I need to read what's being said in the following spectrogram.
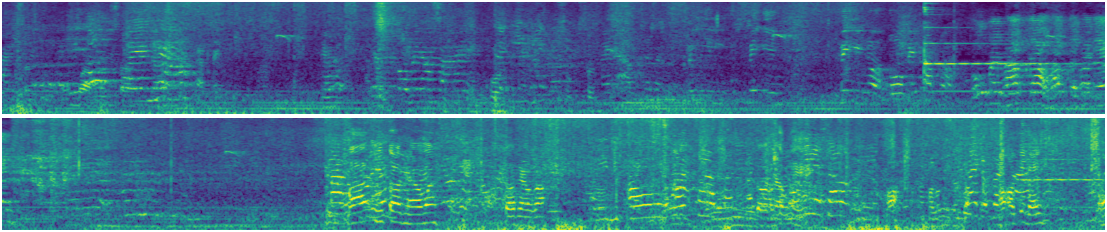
ติสันติโอมโอมมะโหสาติคนสุขสันต์มาอีต่อแถวมาต่อแถวครับต่อแถวมา เอาเอาจะไหนเอา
